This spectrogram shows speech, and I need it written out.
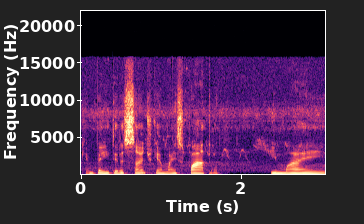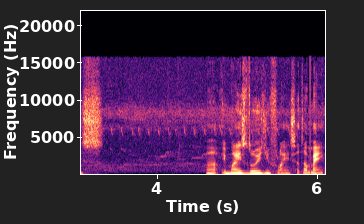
que é bem interessante, que é mais 4 e mais uh, e mais 2 de influência também.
